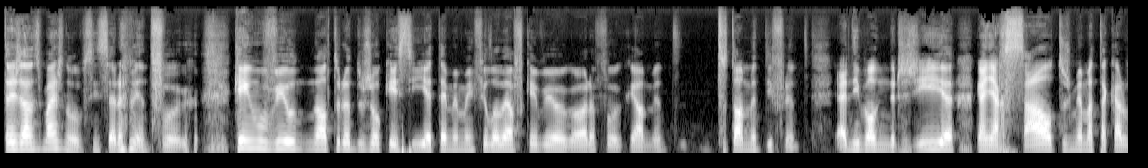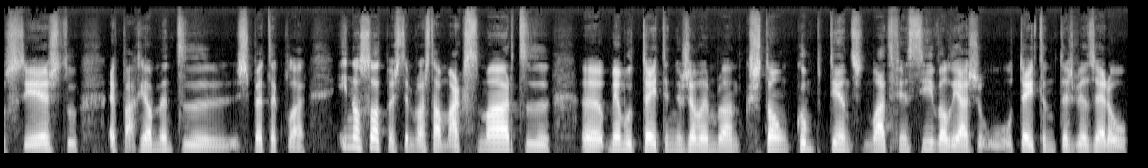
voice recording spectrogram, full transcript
3 anos mais novo, sinceramente. Foi. Quem o viu na altura do jogo que e até mesmo em Filadélfia, quem viu agora, foi realmente totalmente diferente. A nível de energia, ganhar ressaltos, mesmo atacar o cesto, é pá, realmente espetacular. E não só, depois temos lá está o Mark Smart, uh, mesmo o Tatum e o Jalen Brown que estão competentes no lado defensivo. Aliás, o, o Tatum muitas vezes era o,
